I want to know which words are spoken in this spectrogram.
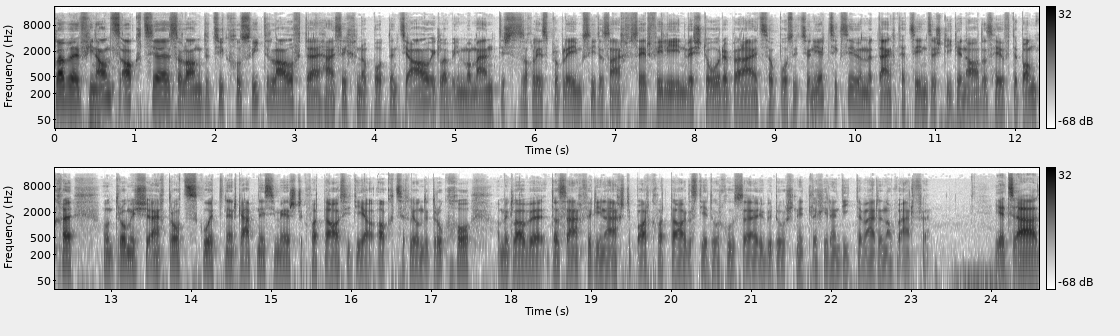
Glaube, Finanzaktien, solange der Zyklus weiterläuft, äh, haben sicher noch Potenzial. Ich glaube, im Moment ist es so ein, Problem gewesen, dass eigentlich sehr viele Investoren bereits so positioniert waren, weil man denkt, die Zinsen steigen an, das hilft den Banken. Und darum ist eigentlich trotz guten Ergebnissen im ersten Quartal sind die Aktien ein unter Druck gekommen. Und wir glauben, dass eigentlich für die nächsten paar Quartale, dass die durchaus äh, überdurchschnittliche Renditen werden abwerfen. Jetzt äh,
